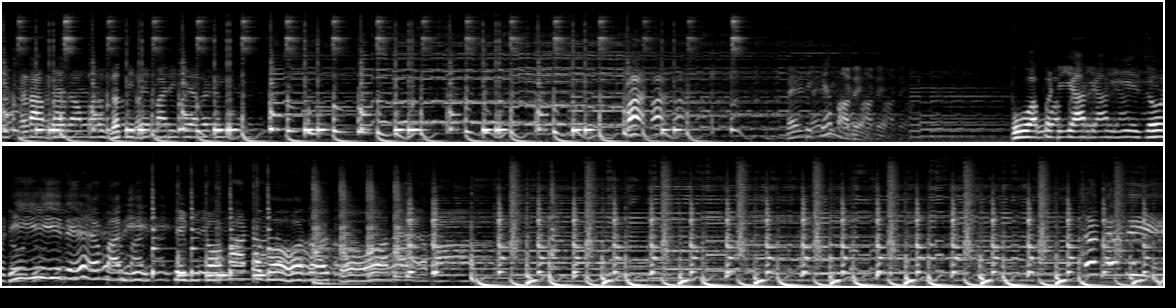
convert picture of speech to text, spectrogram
મીઠડા મેં રમણ જતી ને મારી મેલડી મેલડી કેમ આવે ભૂવા પટિયારની જોડી રે મારી, દેવીનો માંડવો રચો રે હાલોને એ મેલડી!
